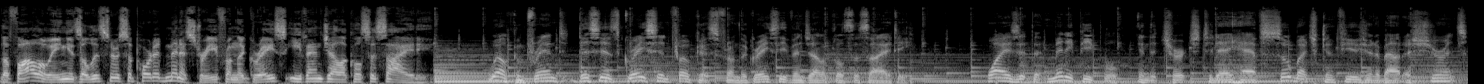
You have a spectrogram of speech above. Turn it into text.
The following is a listener supported ministry from the Grace Evangelical Society. Welcome, friend. This is Grace in Focus from the Grace Evangelical Society. Why is it that many people in the church today have so much confusion about assurance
